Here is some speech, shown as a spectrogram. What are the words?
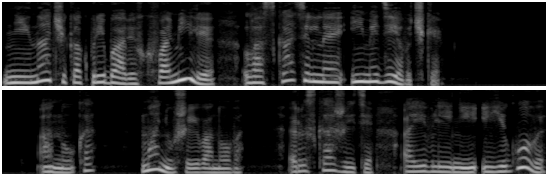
не иначе, как прибавив к фамилии ласкательное имя девочки. «А ну-ка, Манюша Иванова», расскажите о явлении Иеговы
